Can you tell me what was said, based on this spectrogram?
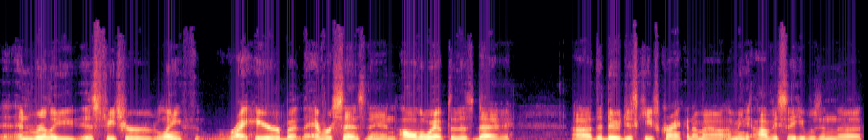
and really his feature length right here, but ever since then, all the way up to this day. Uh, the dude just keeps cranking them out. I mean, obviously he was in the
